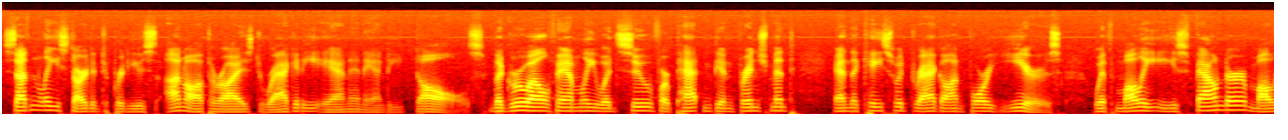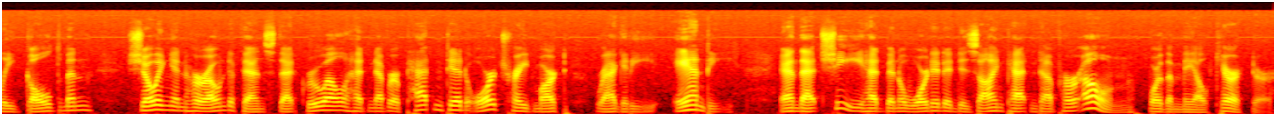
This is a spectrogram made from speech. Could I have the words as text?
suddenly started to produce unauthorized Raggedy Ann and Andy dolls. The Gruelle family would sue for patent infringement, and the case would drag on for years, with Mollye's founder, Mollye Goldman, showing in her own defense that Gruelle had never patented or trademarked Raggedy Andy, and that she had been awarded a design patent of her own for the male character.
